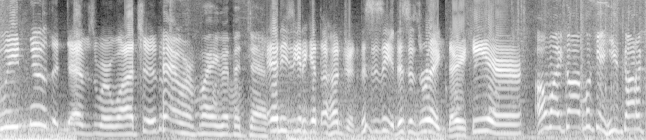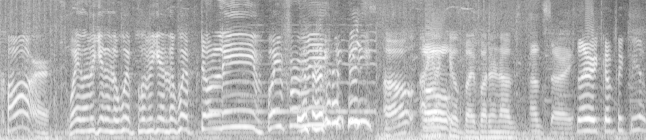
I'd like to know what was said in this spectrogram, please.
We knew the devs were watching. Yeah, we're playing with the dev. And he's gonna get the hundred. This is it. This is rigged. They're here. Oh my god, look at he's got a car. Wait, let me get in the whip. Let me get in the whip. Don't leave. Wait for me. oh, I got Oh. killed by Butternubs. I'm sorry. Cleric, come pick me up.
